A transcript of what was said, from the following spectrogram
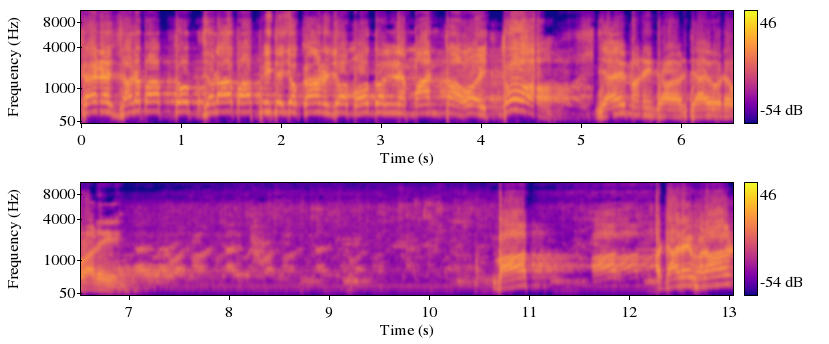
તો એને જડબાપ તો જવાબ આપી દેજો, કારણ જો મોગલ ને માનતા હોય તો. જય મણિધર, જય વડવાળી. બાપ અઢારે વળાણ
